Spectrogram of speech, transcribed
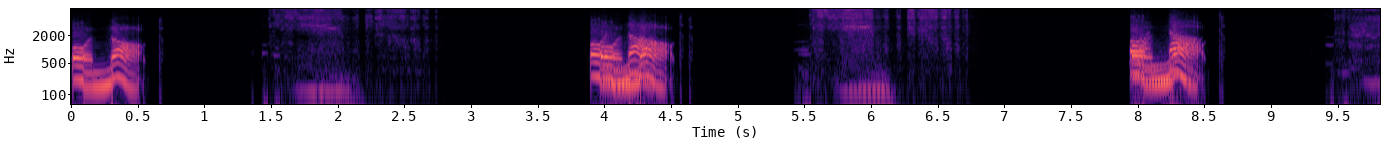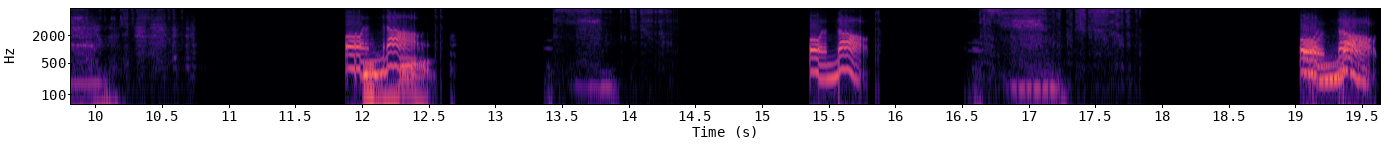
Or not. Or not or not? Or not. Or not. Or not.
